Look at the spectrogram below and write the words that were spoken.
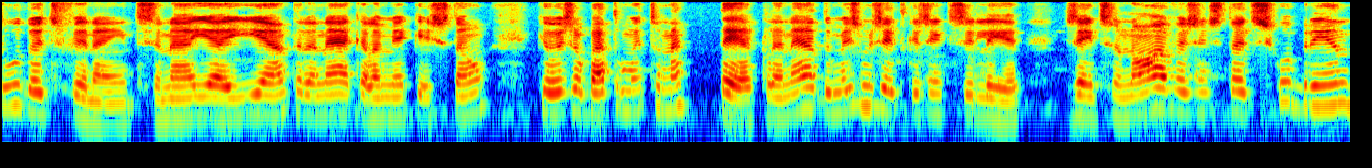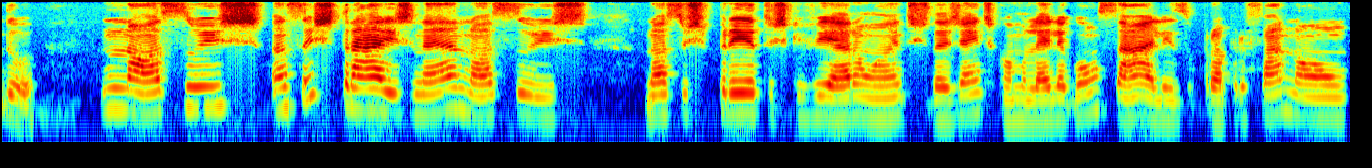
tudo é diferente, né? E aí entra, né, aquela minha questão que hoje eu bato muito na tecla, né? Do mesmo jeito que a gente lê gente nova, a gente está descobrindo nossos ancestrais, né? Nossos nossos pretos que vieram antes da gente, como Lélia Gonçalves, o próprio Fanon,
